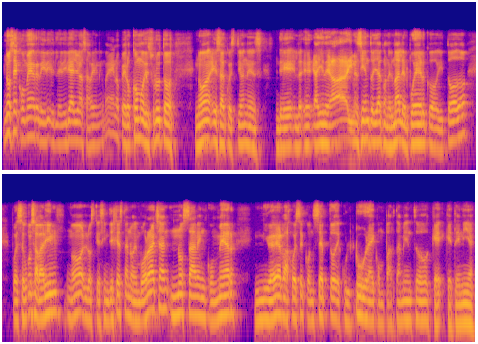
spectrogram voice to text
no sé comer, le diría yo a Sabarín, bueno, pero cómo disfruto, ¿no? Esa cuestión es de, eh, ahí de, ay, me siento ya con el mal del puerco y todo. Pues según Sabarín, ¿no? Los que se indigestan o emborrachan no saben comer ni beber bajo ese concepto de cultura y comportamiento que tenía.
